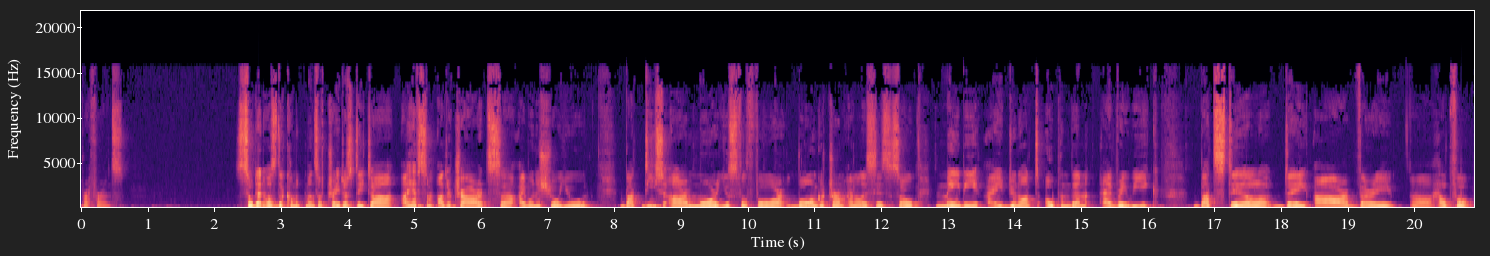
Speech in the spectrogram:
preference. So that was the commitments of traders data. I have some other charts uh, i want to show you but these are more useful for longer term analysis. So maybe i do not open them every week but still they are very uh, helpful.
